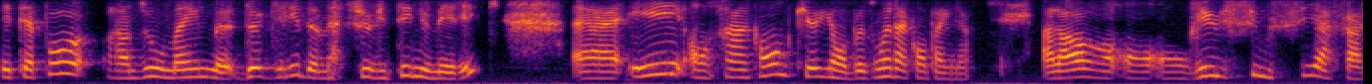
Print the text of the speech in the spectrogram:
n'étaient pas rendues au même degré de maturité numérique. Euh, et on se rend compte qu'ils ont besoin d'accompagnement. Alors, on, réussit aussi à faire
